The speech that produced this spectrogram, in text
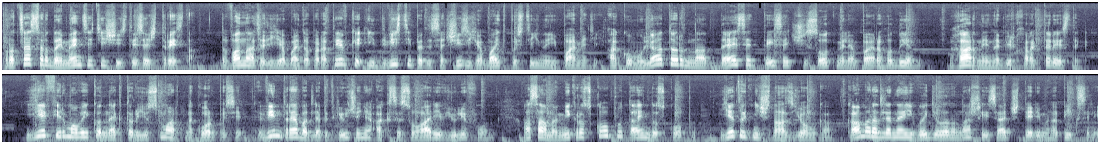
Процесор Dimensity 6300, 12 ГБ оперативки і 256 ГБ постійної пам'яті. Акумулятор на 10600 мАч. Гарний набір характеристик. Є фірмовий коннектор USmart на корпусі. Він треба для підключення аксесуарів Юліфон, а саме мікроскопу та ендоскопу. Є тут нічна зйомка. Камера для неї виділена на 64 мегапікселі.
